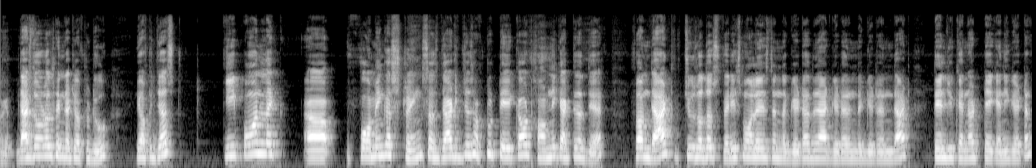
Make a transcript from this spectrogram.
Okay, that's the overall thing that you have to do. You have to just keep on like uh, forming a string such that you just have to take out how many characters are there. From that, choose those very smallest, then the greater than that, greater than the greater than that, till you cannot take any greater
